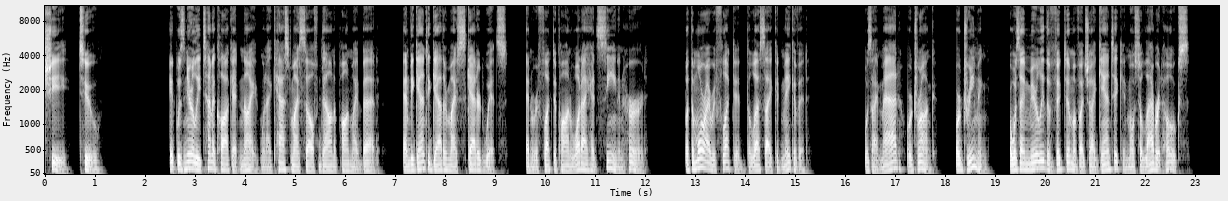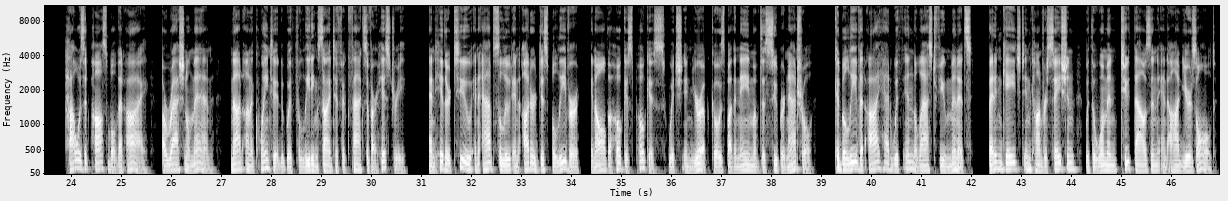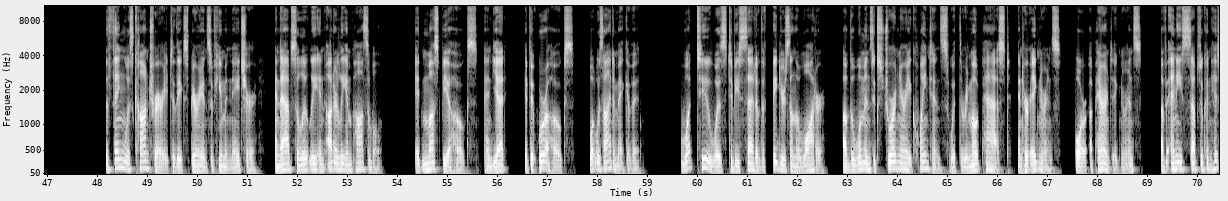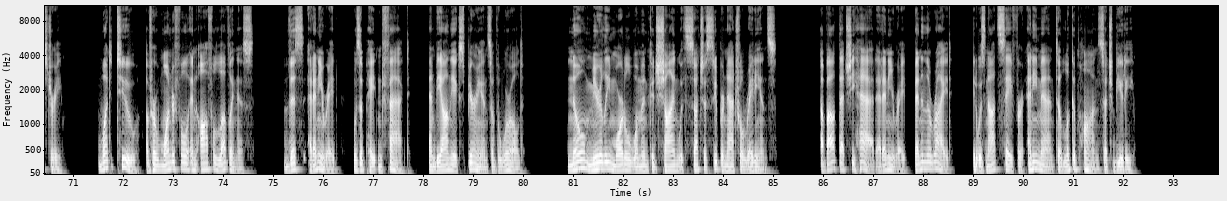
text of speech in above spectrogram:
She, too. It was nearly ten o'clock at night when I cast myself down upon my bed and began to gather my scattered wits and reflect upon what I had seen and heard. But the more I reflected, the less I could make of it. Was I mad or drunk or dreaming, or was I merely the victim of a gigantic and most elaborate hoax? How was it possible that I, a rational man, not unacquainted with the leading scientific facts of our history, and hitherto an absolute and utter disbeliever in all the hocus pocus which in Europe goes by the name of the supernatural, could believe that I had within the last few minutes been engaged in conversation with a woman two thousand and odd years old. The thing was contrary to the experience of human nature, and absolutely and utterly impossible. It must be a hoax, and yet, if it were a hoax, what was I to make of it? What, too, was to be said of the figures on the water, of the woman's extraordinary acquaintance with the remote past and her ignorance, or apparent ignorance, of any subsequent history? What, too, of her wonderful and awful loveliness? This, at any rate, was a patent fact, and beyond the experience of the world. No merely mortal woman could shine with such a supernatural radiance. About that she had, at any rate, been in the right, it was not safe for any man to look upon such beauty.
